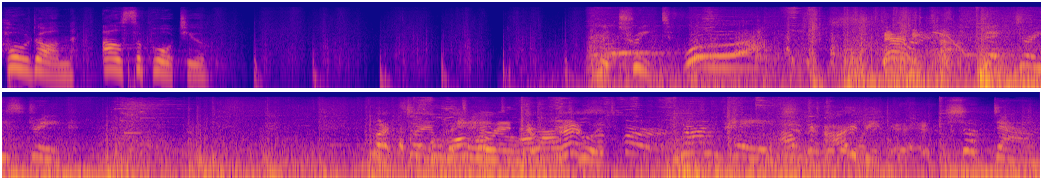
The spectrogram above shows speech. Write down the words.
Hold on. I'll support you. Retreat. Stabby time. Victory streak. Let's see Double Wolverine do this. Rampage. How can I be dead? Shut down.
